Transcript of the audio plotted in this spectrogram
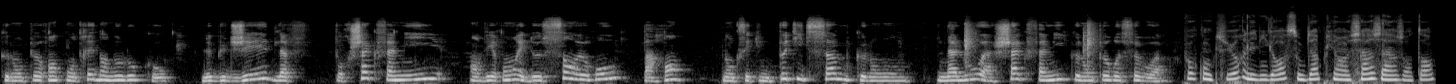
que l'on peut rencontrer dans nos locaux. Le budget de pour chaque famille environ est de 100 euros par an. Donc c'est une petite somme que l'on alloue à chaque famille que l'on peut recevoir. Pour conclure, les migrants sont bien pris en charge à Argentan,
